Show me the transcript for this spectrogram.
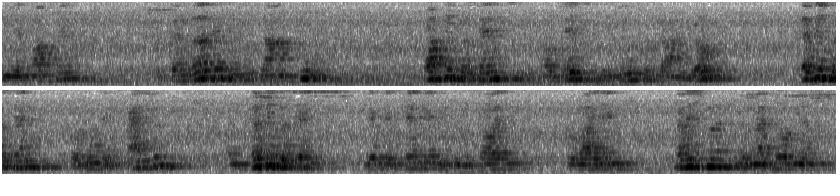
in the atmosphere, it converts it into plant food. 40% of this is used for plant growth, 30% for root expansion, and 30% gets extended into the soil, providing nourishment to the microbiome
